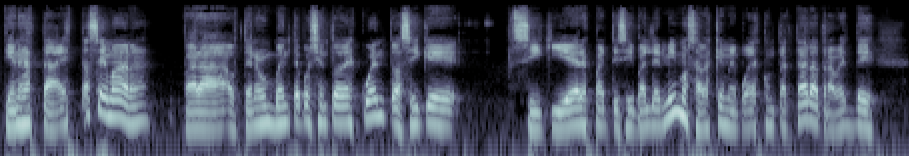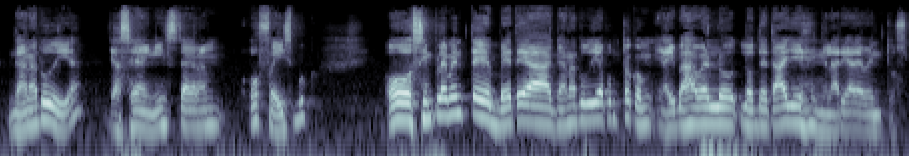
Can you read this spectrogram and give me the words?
tienes hasta esta semana para obtener un 20% de descuento, así que si quieres participar del mismo, sabes que me puedes contactar a través de Gana tu Día, ya sea en Instagram o Facebook. O simplemente vete a ganatudia.com y ahí vas a ver los detalles en el área de eventos.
